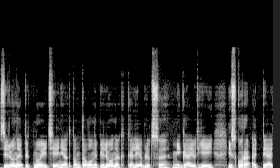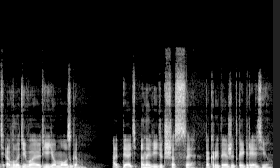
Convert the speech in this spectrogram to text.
Зеленое пятно и тени от панталон и пеленок колеблются, мигают ей и скоро опять овладевают ее мозгом. Опять она видит шоссе, покрытое жидкой грязью.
